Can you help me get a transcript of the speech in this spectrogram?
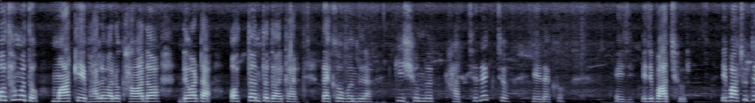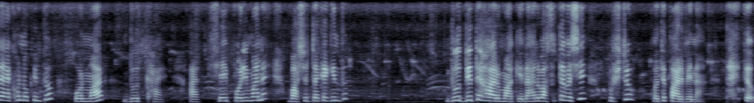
প্রথমত মাকে ভালো ভালো খাওয়া দাওয়া দেওয়াটা অত্যন্ত দরকার। দেখো বন্ধুরা, কি সুন্দর খাচ্ছে দেখছ? এই দেখো, এই যে এই যে বাছুর। এই বাছুরটা এখনও কিন্তু ওর মার দুধ খায়। আর সেই পরিমাণে বাছুরটাকে কিন্তু দুধ দিতে হয় আর মাকে, নাহলে বাছুরটা বেশি পুষ্ট হতে পারবে না। তাই তো?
